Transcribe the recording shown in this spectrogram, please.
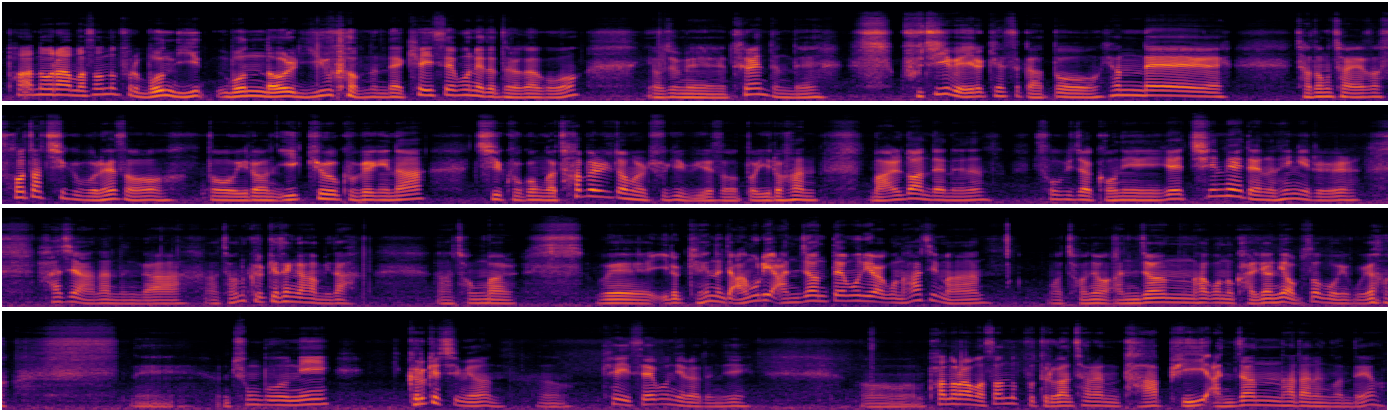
파노라마 썬루프를 못, 이, 못 넣을 이유가 없는데 K7에도 들어가고 요즘에 트렌드인데 굳이 왜 이렇게 했을까? 또 현대 자동차에서 서자 취급을 해서 또 이런 EQ900이나 G90과 차별점을 주기 위해서 또 이러한 말도 안 되는 소비자 권익에 침해되는 행위를 하지 않았는가 아, 저는 그렇게 생각합니다. 아, 정말 왜 이렇게 했는지 아무리 안전 때문이라고는 하지만 뭐 전혀 안전하고는 관련이 없어 보이고요. 네, 충분히 그렇게 치면 어, K7이라든지 어, 파노라마 썬루프 들어간 차량은 다 비안전하다는 건데요.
